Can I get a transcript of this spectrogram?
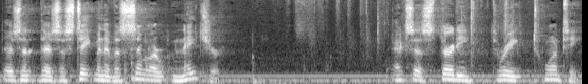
there's a, there's a statement of a similar nature. Exodus 33, 20.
